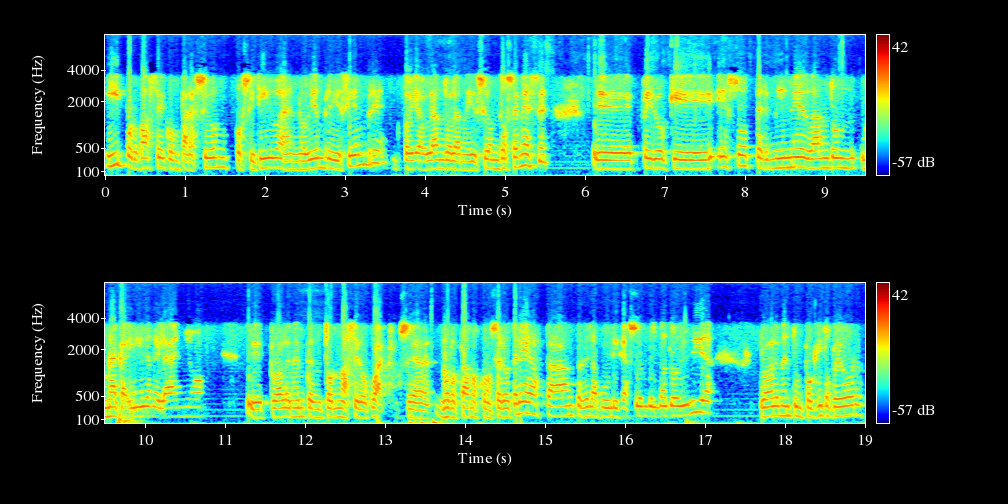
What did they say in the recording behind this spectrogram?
y por base de comparación positivas en noviembre y diciembre, estoy hablando de la medición 12 meses, eh, pero que eso termine dando una caída en el año eh, probablemente en torno a 0,4. O sea, nosotros estamos con 0,3 hasta antes de la publicación del dato de hoy día, probablemente un poquito peor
